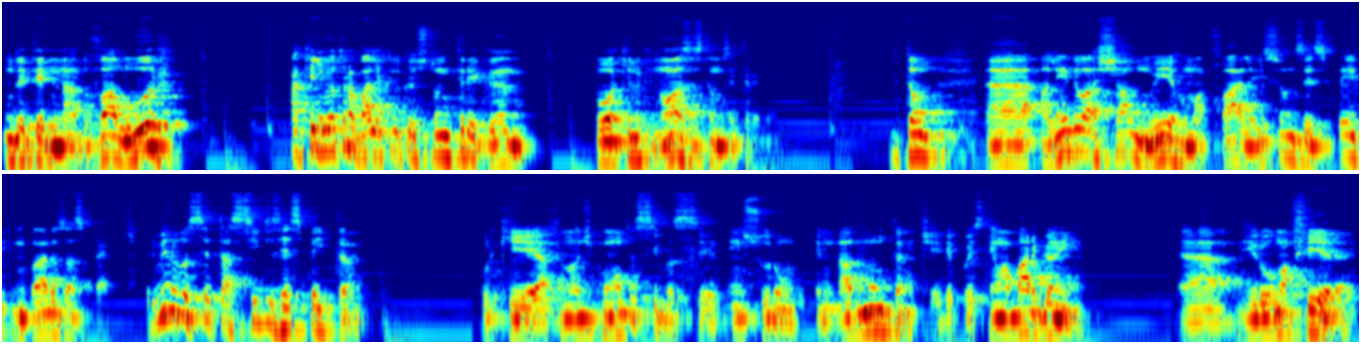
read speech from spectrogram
um determinado valor aquele meu trabalho, aquilo que eu estou entregando, ou aquilo que nós estamos entregando. Então, uh, além de eu achar um erro, uma falha, isso é um desrespeito em vários aspectos. Primeiro, você está se desrespeitando, porque, afinal de contas, se você mensurou um determinado montante e depois tem uma barganha, uh, virou uma feira,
